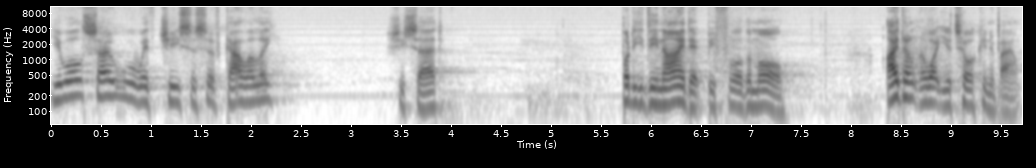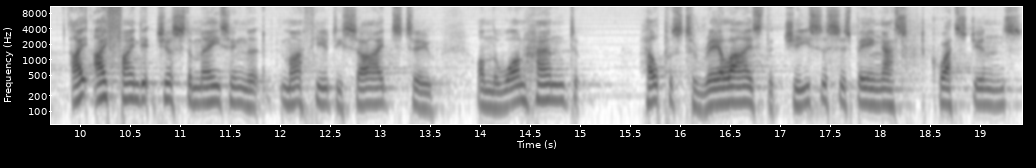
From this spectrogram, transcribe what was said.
You also were with Jesus of Galilee? She said. But he denied it before them all. I don't know what you're talking about. I, I find it just amazing that Matthew decides to, on the one hand, help us to realize that Jesus is being asked questions,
